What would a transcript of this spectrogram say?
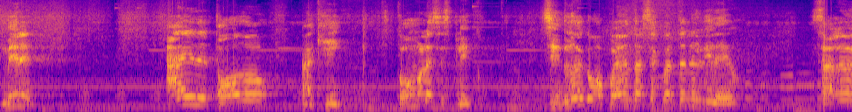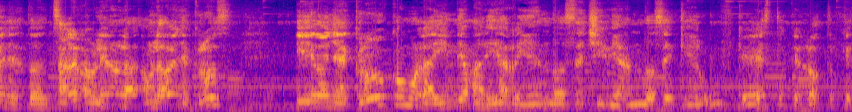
miren, hay de todo aquí. ¿Cómo les explico? Sin duda, como pueden darse cuenta en el video, sale, doña, Raúl a un lado de Doña Cruz y Doña Cruz como la India María riéndose, chiveándose, que uff, que esto, que el otro, que...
